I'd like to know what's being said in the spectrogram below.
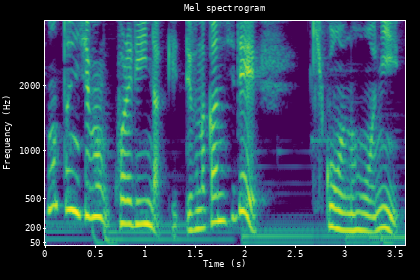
本当に自分これでいいんだっけっていうふうな感じで、気候の方に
